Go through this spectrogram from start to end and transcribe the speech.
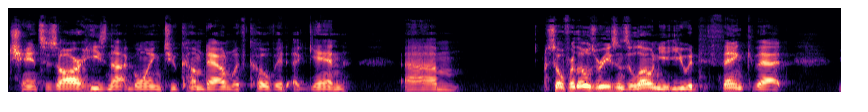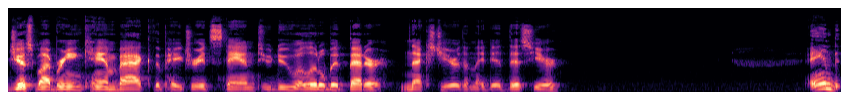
chances are he's not going to come down with COVID again. Um, so, for those reasons alone, you, you would think that just by bringing Cam back, the Patriots stand to do a little bit better next year than they did this year. And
